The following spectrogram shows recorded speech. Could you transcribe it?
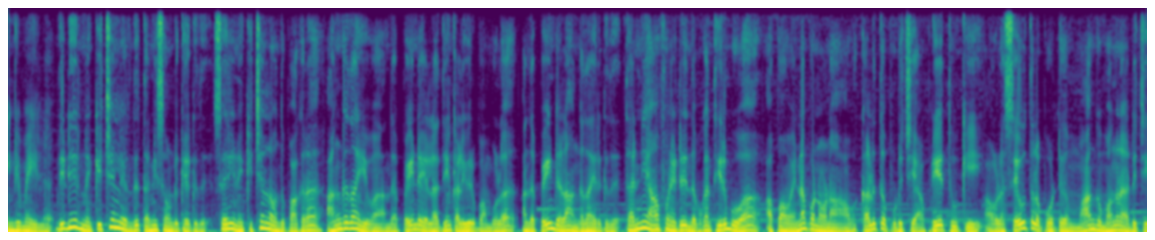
எங்கேயுமே இல்ல. திடீர்னு கிச்சன்ல இருந்து தண்ணி சவுண்டு கேக்குது. சரி நீ கிச்சன்ல வந்து பார்க்கறா அங்கதான் இவன் அந்த பெயிண்டை எல்லாத்தையும் கழுவிருப்பான் போல. அந்த பெயிண்ட் எல்லாம் அங்கதான் இருக்குது. தண்ணி ஆஃப் பண்ணிட்டு இந்த பக்கம் திரும்புவா அப்போ அவன் என்ன பண்ணுவானா அவள் கழுத்தை பிடிச்சி அப்படியே தூக்கி அவளை செவுத்துல போட்டு மாங்கு மங்கன அடிச்சு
